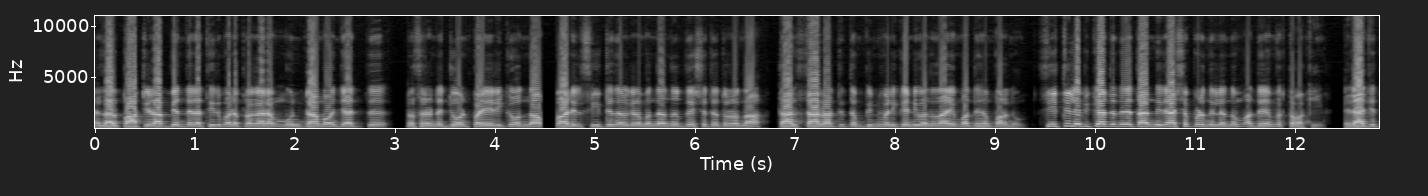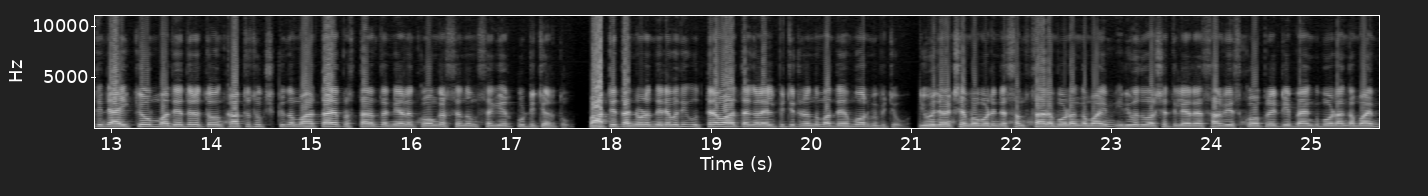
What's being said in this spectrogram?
എന്നാൽ പാർട്ടിയുടെ ആഭ്യന്തര തീരുമാനപ്രകാരം മുൻ ഗ്രാമപഞ്ചായത്ത് പ്രസിഡന്റ് ജോൺ പഴയരിക്ക് ഒന്നാം വാർഡിൽ സീറ്റ് നൽകണമെന്ന നിർദ്ദേശത്തെ തുടർന്ന് താൻ സ്ഥാനാർത്ഥിത്വം പിൻവലിക്കേണ്ടി വന്നതായും അദ്ദേഹം പറഞ്ഞു. സീറ്റ് ലഭിക്കാത്തതിന് താൻ നിരാശപ്പെടുന്നില്ലെന്നും അദ്ദേഹം വ്യക്തമാക്കി. രാജ്യത്തിന്റെ ഐക്യവും മതേതരത്വവും കാത്തുസൂക്ഷിക്കുന്ന മഹത്തായ പ്രസ്ഥാനം തന്നെയാണ് കോൺഗ്രസ് എന്നും സഗീർ കൂട്ടിച്ചേർത്തു. പാർട്ടി തന്നോട് നിരവധി ഉത്തരവാദിത്തങ്ങൾ ഏൽപ്പിച്ചിട്ടുണ്ടെന്നും അദ്ദേഹം ഓർമ്മിപ്പിച്ചു. യുവജനക്ഷേമ ബോർഡിന്റെ സംസ്ഥാന ബോർഡ് അംഗമായും ഇരുപത് വർഷത്തിലേറെ സർവീസ് കോഓപ്പറേറ്റീവ് ബാങ്ക് ബോർഡ് അംഗമായും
